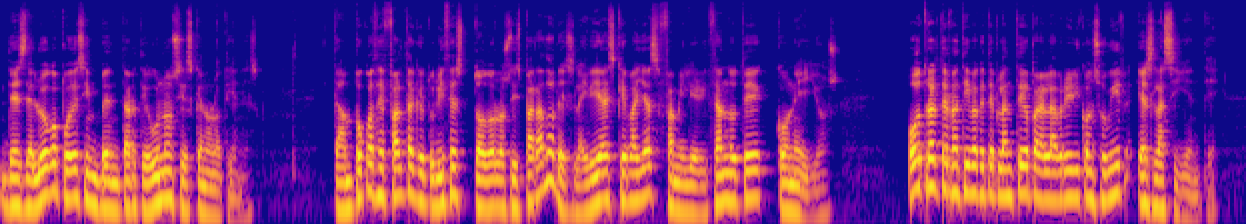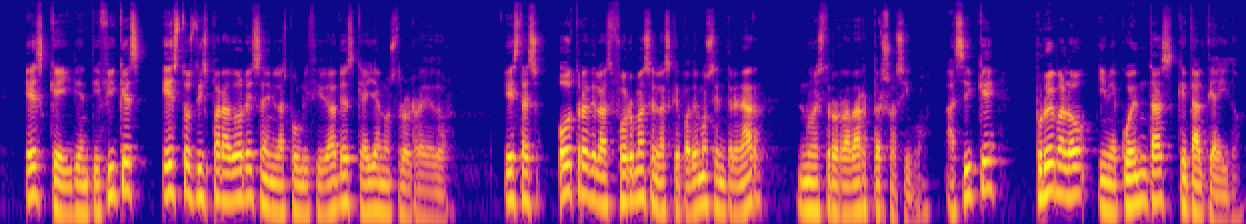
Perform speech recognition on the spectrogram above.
Desde luego puedes inventarte uno si es que no lo tienes. Tampoco hace falta que utilices todos los disparadores, la idea es que vayas familiarizándote con ellos. Otra alternativa que te planteo para el abrir y consumir es la siguiente. Es que identifiques estos disparadores en las publicidades que hay a nuestro alrededor. Esta es otra de las formas en las que podemos entrenar nuestro radar persuasivo. Así que pruébalo y me cuentas qué tal te ha ido.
